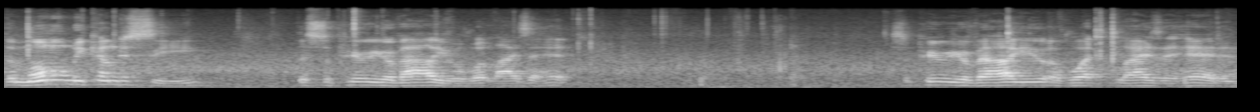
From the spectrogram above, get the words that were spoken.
the moment we come to see the superior value of what lies ahead. Superior value of what lies ahead. And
